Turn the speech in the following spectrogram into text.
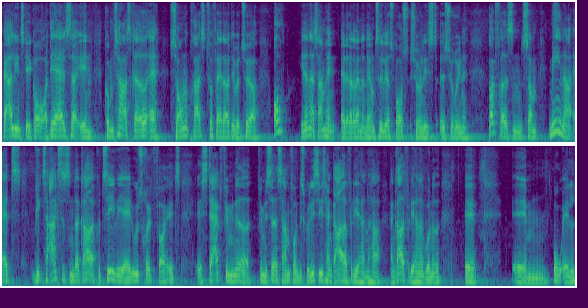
Berlinske i går, og det er altså en kommentar skrevet af sovnepræst, forfatter og debattør, og i den her sammenhæng er det relevant at nævne tidligere sportsjournalist øh, Sørine Godfredsen, som mener, at Victor Axelsen, der græder på tv, er et udtryk for et øh, stærkt feminiseret, feminiseret samfund. Det skulle lige siges, at han græder, fordi han har han græd, fordi han har vundet øh, øh, OL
